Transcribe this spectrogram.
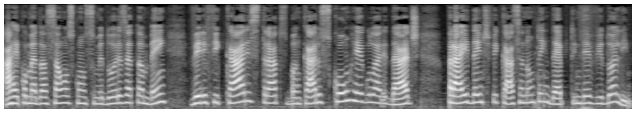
a recomendação aos consumidores é também verificar extratos bancários com regularidade para identificar se não tem débito indevido ali.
